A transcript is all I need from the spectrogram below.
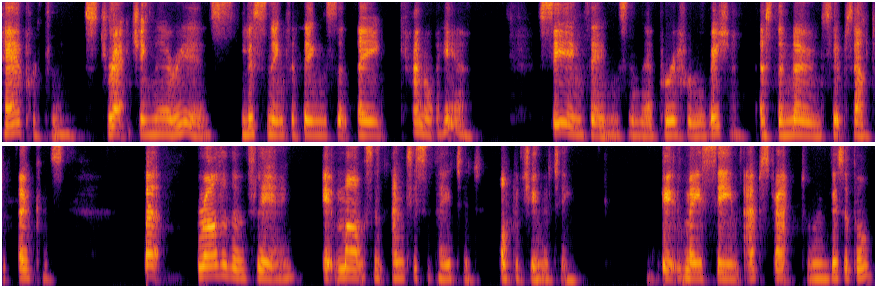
hair prickling, stretching their ears, listening for things that they cannot hear, seeing things in their peripheral vision as the known slips out of focus. But rather than fleeing, it marks an anticipated opportunity. It may seem abstract or invisible,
